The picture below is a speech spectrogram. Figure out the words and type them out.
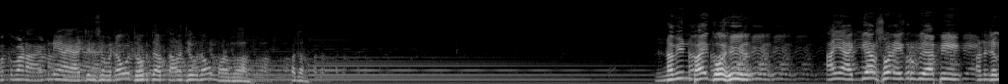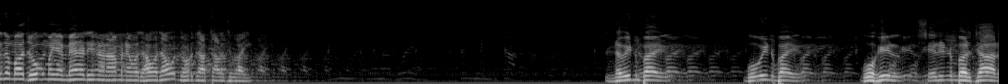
મકવાણા એમની આ હાજરી છે. બતાવો જોરદાર તાળથી બતાવો મારો બાપ. પધારો. નવીનભાઈ ગોહિલ અહીંયા અગિયારસો ને એક રૂપિયા આપી અને જગદંબા જોગમૈયા મેરડીના નામને વધાવો. જાવ જોરદાર તાળથી ભાઈ. નવીનભાઈ ગોવિંદભાઈ ગોહિલ શેરી નંબર ચાર.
